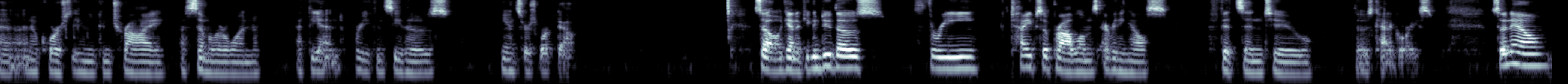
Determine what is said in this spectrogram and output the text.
Uh, and of course, then you can try a similar one at the end where you can see those answers worked out. So again, if you can do those three types of problems, everything else fits into those categories. So now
